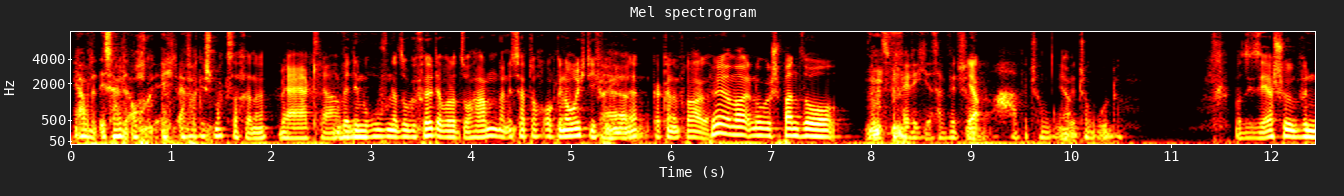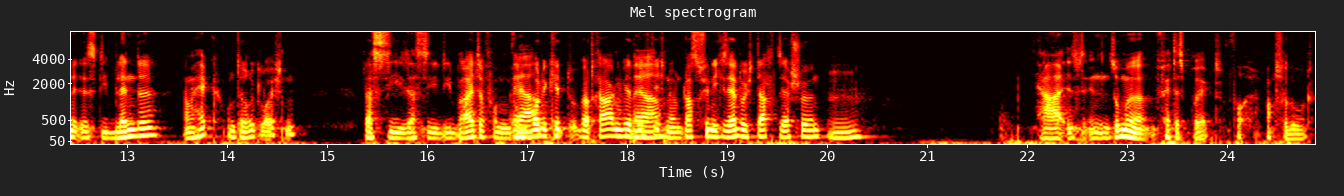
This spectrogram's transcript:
Ja, aber das ist halt auch echt einfach Geschmackssache, ne? Ja, ja, klar. Und wenn dem Rufen das so gefällt, der wollte das so haben, dann ist das doch auch genau richtig für Ja, ihn, ne? Gar keine Ich Frage. bin immer nur gespannt, so, wenn es fertig ist, dann wird schon, Ja. ah, wird schon gut, Ja. wird schon gut. Was ich sehr schön finde, ist die Blende am Heck und der Rückleuchten. Dass die, dass die, die Breite vom, vom Ja. Bodykit übertragen wird, Ja. richtig. Ne? Und das finde ich sehr durchdacht, sehr schön. Mhm. Ja, ist in Summe ein fettes Projekt. Voll. Absolut.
